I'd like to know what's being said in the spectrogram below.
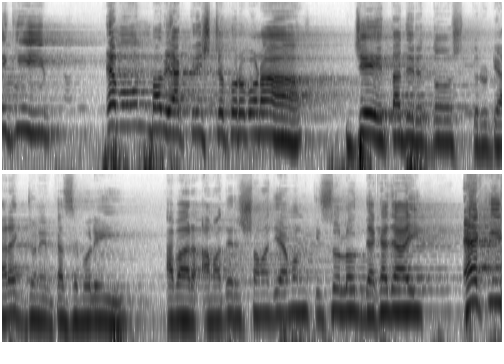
দিকে এমনভাবে আকৃষ্ট করব না যে তাদের দোষ ত্রুটি আরেকজনের কাছে বলি। আবার আমাদের সমাজে এমন কিছু লোক দেখা যায়, একই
